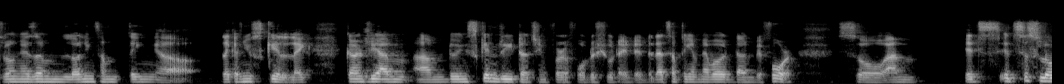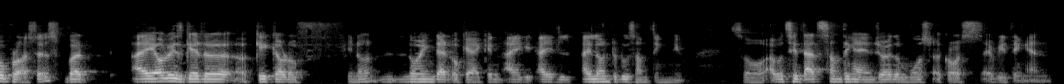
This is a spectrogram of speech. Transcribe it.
as long as I'm learning something uh, like a new skill, like currently I'm I'm doing skin retouching for a photo shoot I did. That's something I've never done before, so I'm it's it's a slow process, but I always get a, a kick out of you know knowing that okay I can I I I learn to do something new. So I would say that's something I enjoy the most across everything, and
